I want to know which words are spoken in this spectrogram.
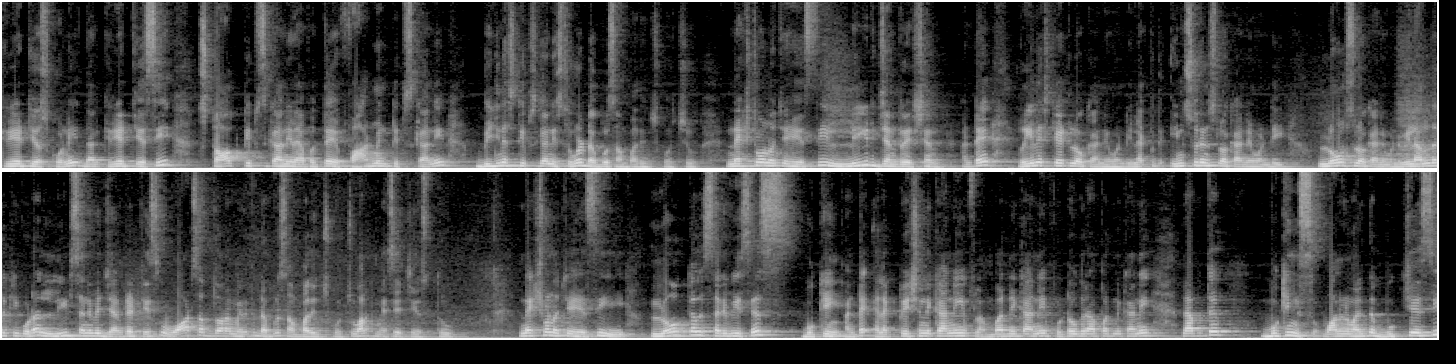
క్రియేట్ చేసుకొని దాన్ని క్రియేట్ చేసి స్టాక్ టిప్స్ కానీ లేకపోతే ఫార్మింగ్ టిప్స్ కానీ బిజినెస్ టిప్స్ కానీ ఇస్తూ కూడా డబ్బులు సంపాదించుకోవచ్చు. నెక్స్ట్ వన్ వచ్చేసి లీడ్ జనరేషన్. అంటే రియల్ ఎస్టేట్లో కానివ్వండి లేకపోతే ఇన్సూరెన్స్లో కానివ్వండి లోన్స్లో కానివ్వండి వీళ్ళందరికీ కూడా లీడ్స్ అనేవి జనరేట్ చేసి వాట్సాప్ ద్వారా మీరైతే డబ్బులు సంపాదించుకోవచ్చు వాళ్ళకి మెసేజ్ చేస్తూ. నెక్స్ట్ వన్ వచ్చేసి లోకల్ సర్వీసెస్ బుకింగ్. అంటే ఎలక్ట్రీషియన్ని కానీ ప్లంబర్ని కానీ ఫోటోగ్రాఫర్ని కానీ లేకపోతే బుకింగ్స్ వాళ్ళని అయితే బుక్ చేసి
